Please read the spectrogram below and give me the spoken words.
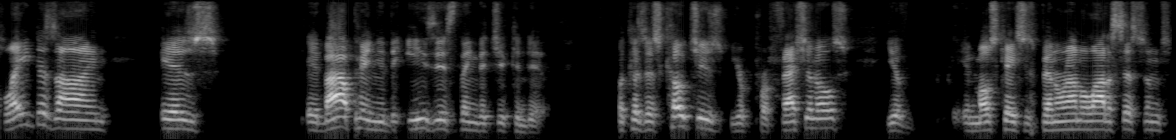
play design is, in my opinion, the easiest thing that you can do. Because as coaches, you're professionals. You've, in most cases, been around a lot of systems.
